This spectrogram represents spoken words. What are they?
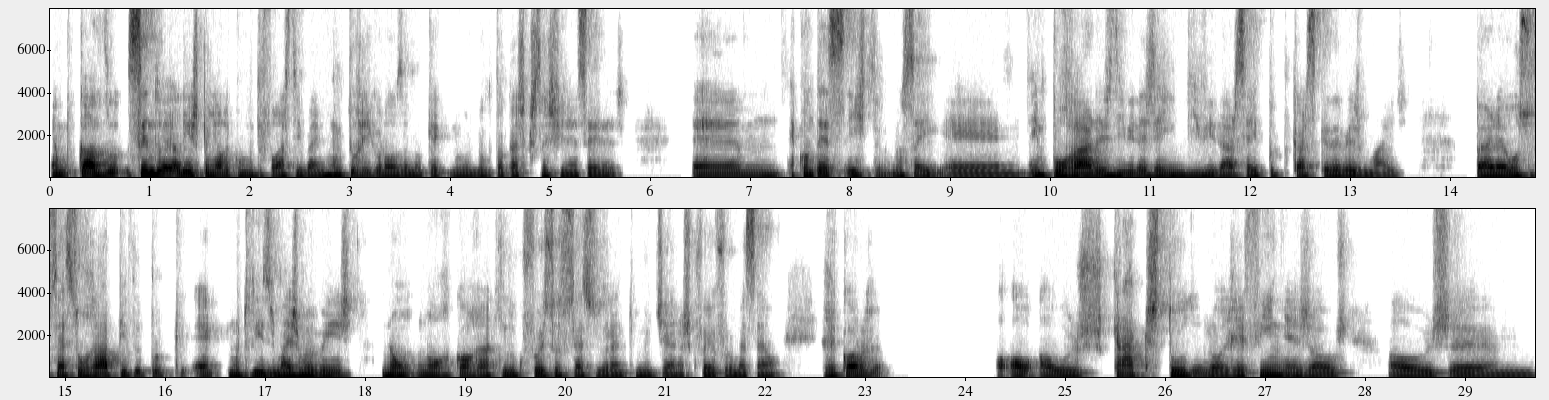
é um bocado, sendo a Liga Espanhola, como tu falaste bem, muito rigorosa no que, é no, no que toca às questões financeiras, acontece isto, não sei, é, empurrar as dívidas, é endividar-se, é hipotecar-se cada vez mais para um sucesso rápido, porque é como tu dizes, mais uma vez, não, não recorre àquilo que foi o seu sucesso durante muitos anos, que foi a formação, recorre ao, aos craques todos, aos Rafinhas, aos, aos, um,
